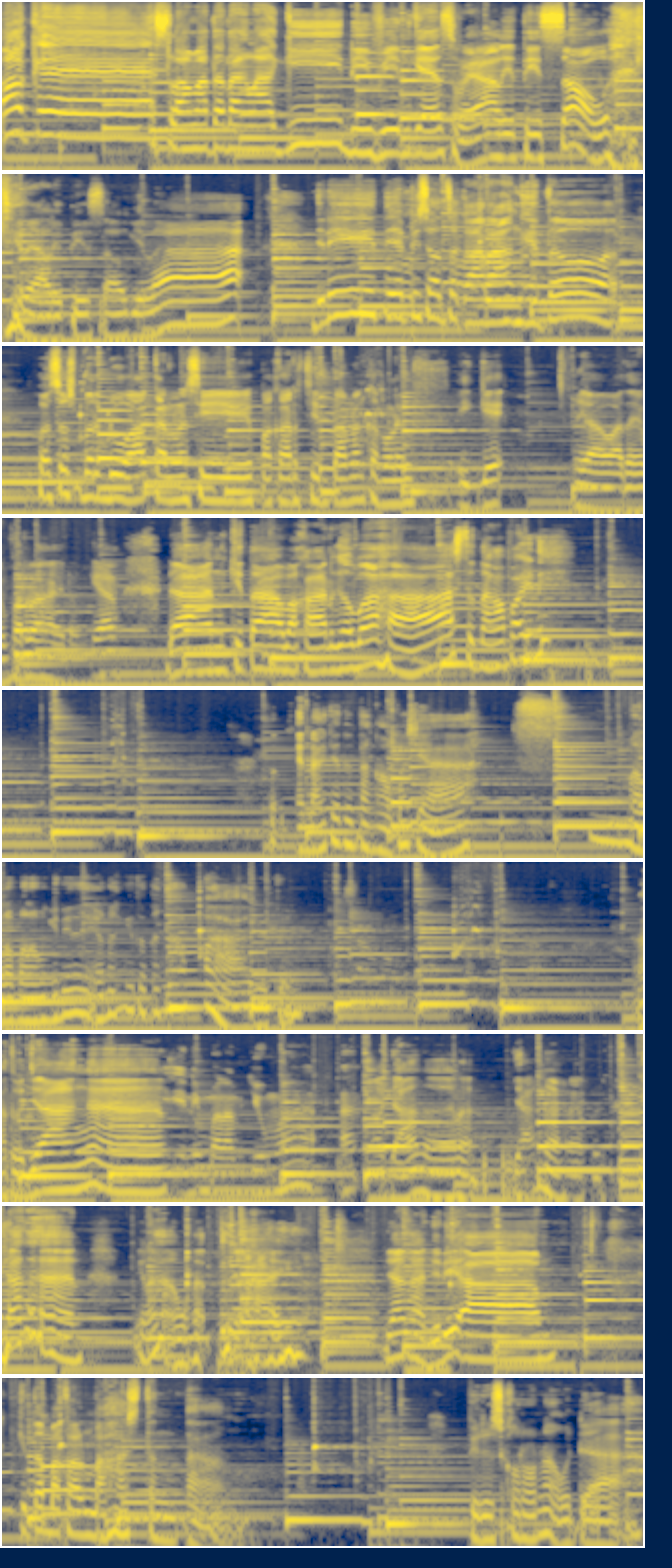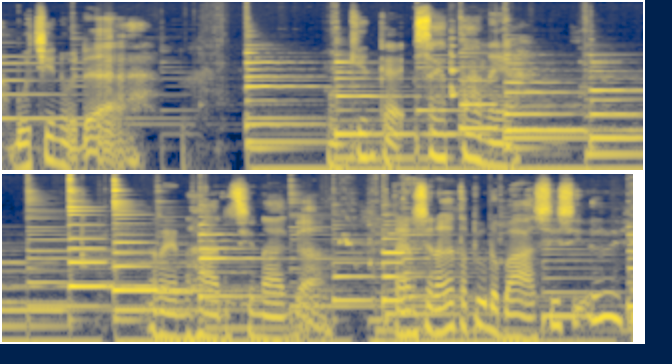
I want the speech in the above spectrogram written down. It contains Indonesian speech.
Oke, selamat datang lagi di Vincast Reality Show. reality show gila. Jadi di episode sekarang itu khusus berdua karena si pakar cinta ke live IG ya whatever lah I don't. Dan kita bakalan ngebahas tentang apa ini? Enaknya tentang apa sih ya? Malam-malam gini enaknya tentang apa gitu? Atau jangan? Ini malam Jumat. Ah, Oh jangan, jangan, jangan. Tuh ay? Jangan. Jadi um, kita bakal bahas tentang virus corona udah, bocin udah. Mungkin kayak setan ya. Reinhard Sinaga. Reinhard Sinaga tapi udah basi sih. euy.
